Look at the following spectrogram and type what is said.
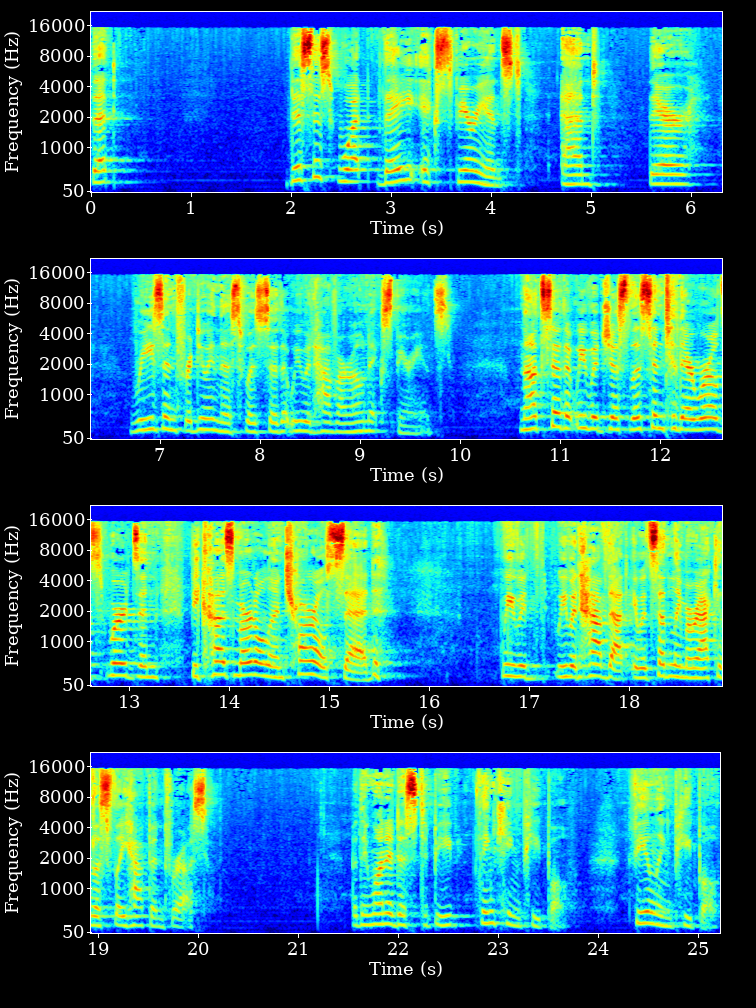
that this is what they experienced, and their reason for doing this was so that we would have our own experience. Not so that we would just listen to their words, words and because Myrtle and Charles said, we would, we would have that. It would suddenly miraculously happen for us. But they wanted us to be thinking people, feeling people,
